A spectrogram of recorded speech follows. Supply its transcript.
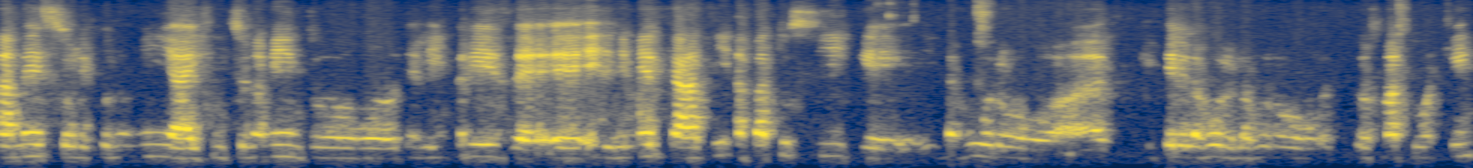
ha messo l'economia e il funzionamento delle imprese e, e, dei mercati ha fatto sì che il lavoro, eh, il telelavoro, il lavoro, lo smart working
